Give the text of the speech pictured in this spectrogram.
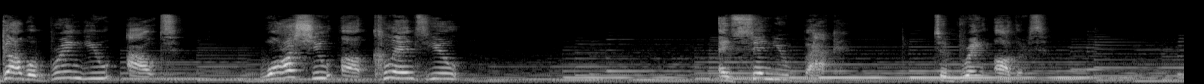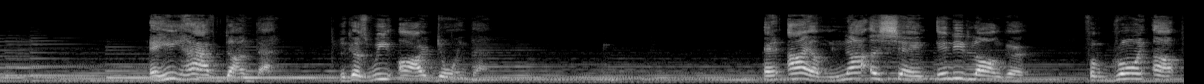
God will bring you out, wash you up, cleanse you, and send you back to bring others. And he have done that because we are doing that. And I am not ashamed any longer from growing up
